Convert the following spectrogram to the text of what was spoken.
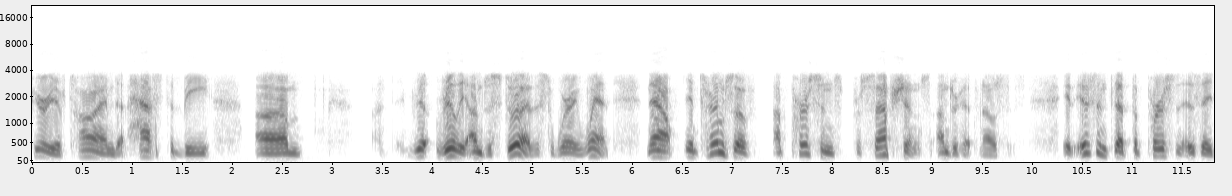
period of time that has to be um, re- really understood as to where he went. Now, in terms of a person's perceptions under hypnosis, it isn't that the person is a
